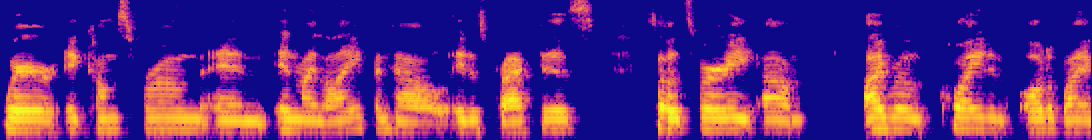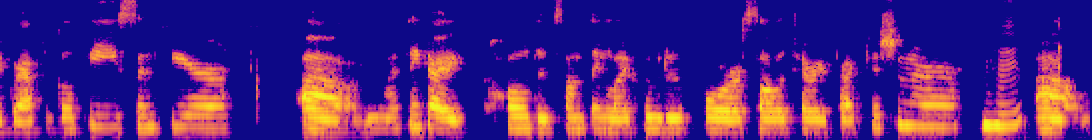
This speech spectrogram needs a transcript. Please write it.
where it comes from and in my life and how it is practiced. So it's very, um, I wrote quite an autobiographical piece in here. Um, I think I called it something like Hoodoo for Solitary Practitioner. hmm Um,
